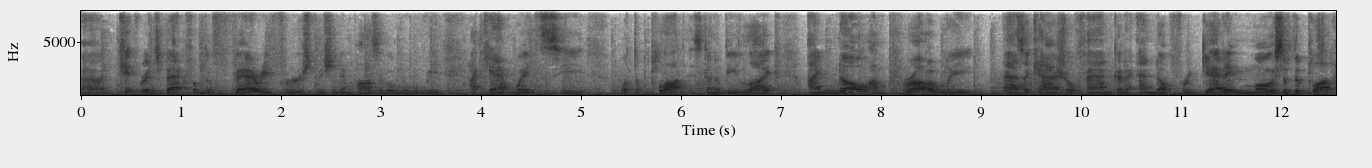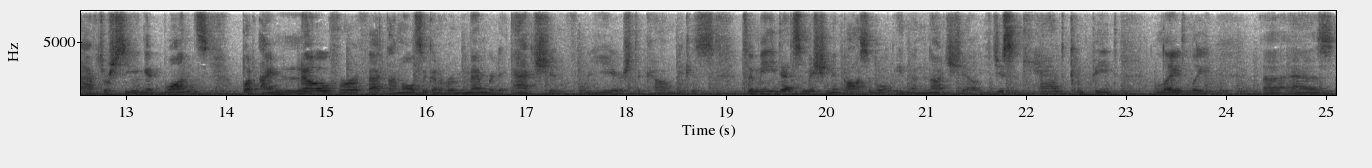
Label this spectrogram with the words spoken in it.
uh, Kittredge back from the very first Mission Impossible movie. I can't wait to see what the plot is to be like. I know I'm probably, as a casual fan, to end up forgetting most of the plot after seeing it once, but I know for a fact I'm also to remember the action for years to come because to me that's Mission Impossible in a nutshell. You just can't compete lately uh, as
